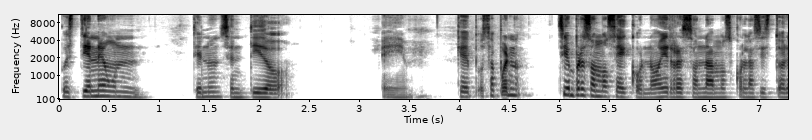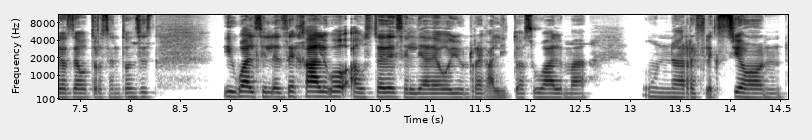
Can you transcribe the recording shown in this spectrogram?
pues tiene un, tiene un sentido eh, que, o sea, bueno, siempre somos eco, ¿no? Y resonamos con las historias de otros, entonces Igual si les deja algo a ustedes el día de hoy, un regalito a su alma, una reflexión,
